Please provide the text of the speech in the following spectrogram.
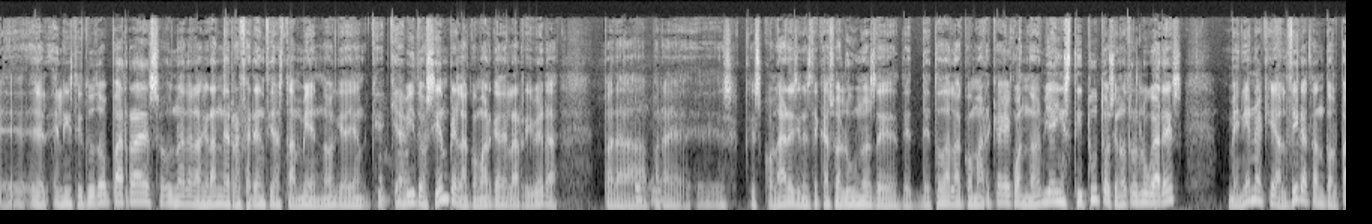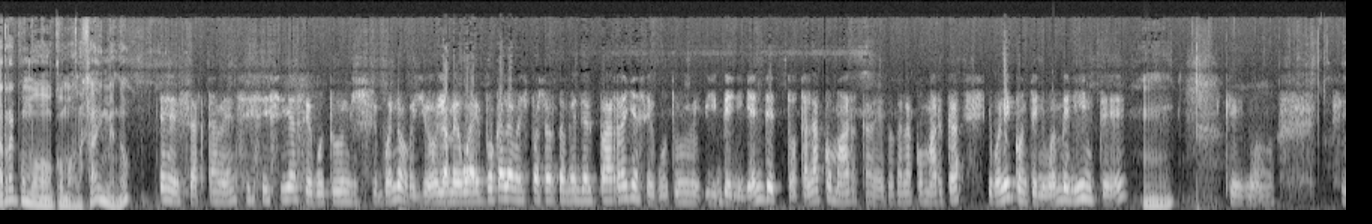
eh, el, el Instituto Parra es una de las grandes referencias también, ¿no? Que, hayan- que, que ha habido siempre en la comarca de la Ribera para, para eh, es- escolares y en este caso alumnos de, de- de toda la comarca, que cuando había institutos en otros lugares venían aquí al Cira, tanto al Parra como, como al Jaime, ¿no? Exactament, sí, sí, sí, ha sigut uns... Bueno, jo la meva època la vaig passar també en el Parra i ha sigut un... I venien de tota la comarca, de tota la comarca, i bueno, i continuen venint, eh? Mm. Que no... Sí,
